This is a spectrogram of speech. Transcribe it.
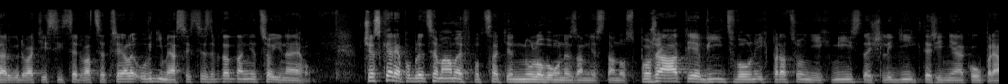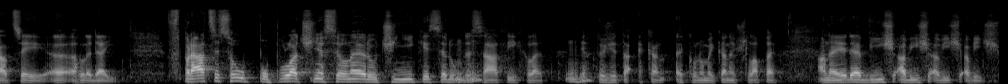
za rok 2023, ale uvidíme. Já se chci zeptat na něco jiného. V České republice máme v podstatě nulovou nezaměstnanost. Pořád je víc volných pracovních míst než lidí, kteří nějakou práci eh, hledají. V práci jsou populačně silné ročníky 70. Mm-hmm. let. Mm-hmm. Jak to, že ta ekonomika nešlape a nejede výš a výš a výš a výš?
